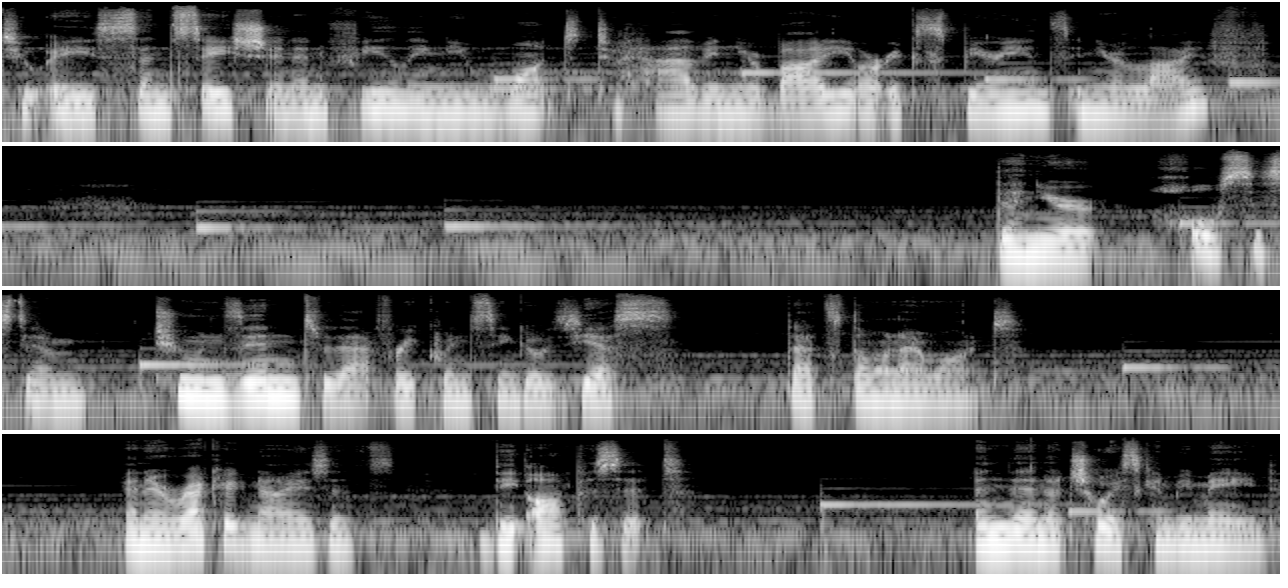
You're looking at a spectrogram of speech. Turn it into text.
to a sensation and feeling you want to have in your body or experience in your life. Then your whole system tunes into that frequency and goes, Yes, that's the one I want and it recognizes the opposite, and then a choice can be made.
